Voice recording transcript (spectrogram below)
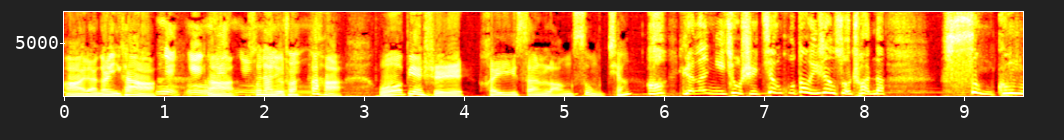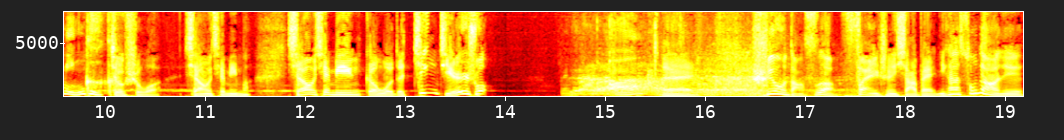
啊，两个人一看啊啊，宋江就说哈哈，我便是黑三郎宋江，哦，原来你就是江湖道义上所传的宋公明哥哥就是我。想要签名吗？想要签名，跟我的经纪人说。啊！哎，石勇当时啊翻身下拜，你看宋江的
